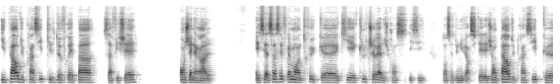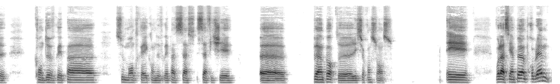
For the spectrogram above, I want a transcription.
ils partent du principe qu'ils ne devraient pas s'afficher en général. Et ça, c'est vraiment un truc euh, qui est culturel, je pense, ici, dans cette université. Les gens partent du principe que qu'on ne devrait pas se montrer, qu'on ne devrait pas s'afficher, euh, peu importe euh, les circonstances. Et voilà, c'est un peu un problème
